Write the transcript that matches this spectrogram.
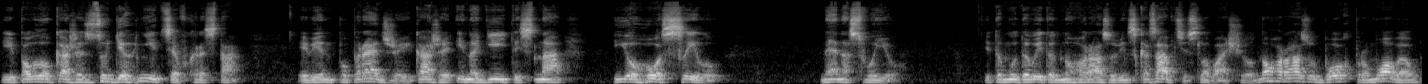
І Павло каже: зодягніться в Христа. І він попереджує і каже: і надійтесь на Його силу, не на свою. І тому Давид одного разу він сказав ці слова, що одного разу Бог промовив,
